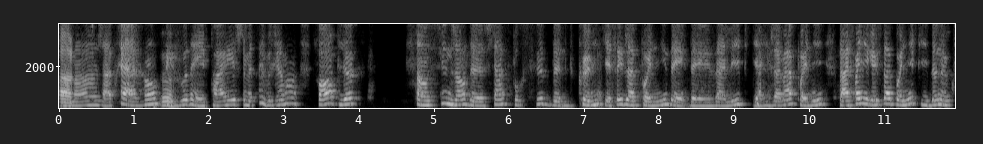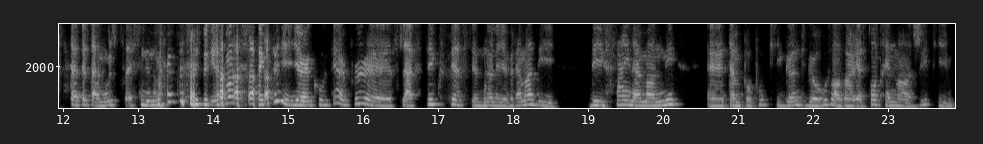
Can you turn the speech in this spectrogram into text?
ah. fromage, après elle rentre ses ah. doigts dans les pêches, mais tu sais, vraiment fort. Puis là, s'ensuit une genre de chasse-poursuite du commis qui essaie de la pogner dans, les allées, puis il n'arrive jamais à pogner. Puis à la fin, il réussit à la pogner, puis il donne un coup de tapette à mouche, puis ça finit de même. c'est vraiment. Fait que, tu sais, il y a un côté un peu euh, slapstick aussi à ce film-là. Il y a vraiment des, des scènes. À un moment donné, euh, Tampopo, puis Gun, puis Goro sont dans un resto en train de manger, puis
